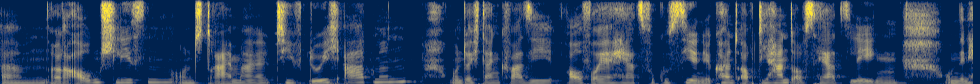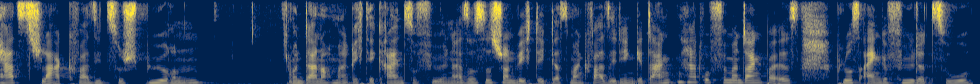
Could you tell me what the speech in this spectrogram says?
ähm, eure Augen schließen und dreimal tief durchatmen und euch dann quasi auf euer Herz fokussieren. Ihr könnt auch die Hand aufs Herz legen, um den Herzschlag quasi zu spüren und da nochmal richtig reinzufühlen. Also es ist schon wichtig, dass man quasi den Gedanken hat, wofür man dankbar ist, plus ein Gefühl dazu,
